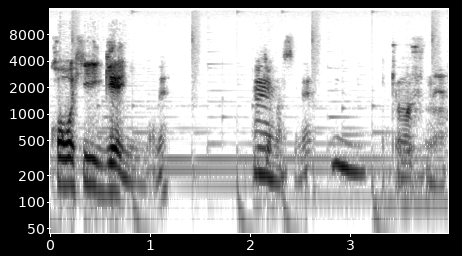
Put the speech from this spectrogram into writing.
コーヒー芸人もね、いけますね。うん。いけますね。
